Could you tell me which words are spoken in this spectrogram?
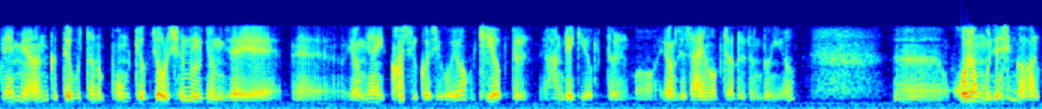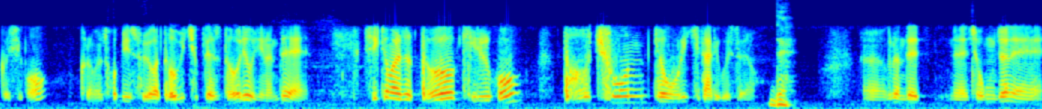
되면 그때부터는 본격적으로 실물 경제에 영향이 커질 것이고요. 기업들, 한계 기업들, 뭐 영세 자영업자들 등등이요. 고용 문제 심각할 것이고 그러면 소비 수요가 더 위축돼서 더 어려워지는데 쉽게 말해서 더 길고 더 추운 겨울이 기다리고 있어요. 네. 어, 그런데 네, 조금 전에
